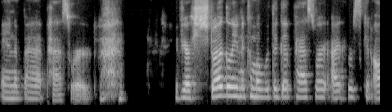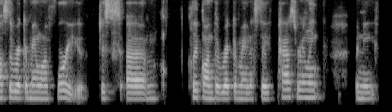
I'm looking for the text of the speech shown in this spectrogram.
and a bad password. if you're struggling to come up with a good password, IRIS can also recommend one for you. Just um, click on the recommend a safe password link beneath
